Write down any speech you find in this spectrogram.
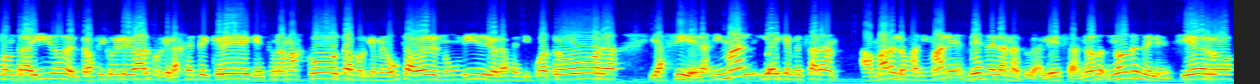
son traídos del tráfico ilegal porque la gente cree que es una mascota, porque me gusta ver en un vidrio las 24 horas y así, el animal, y hay que empezar a amar a los animales desde la naturaleza, no, no desde el encierro,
